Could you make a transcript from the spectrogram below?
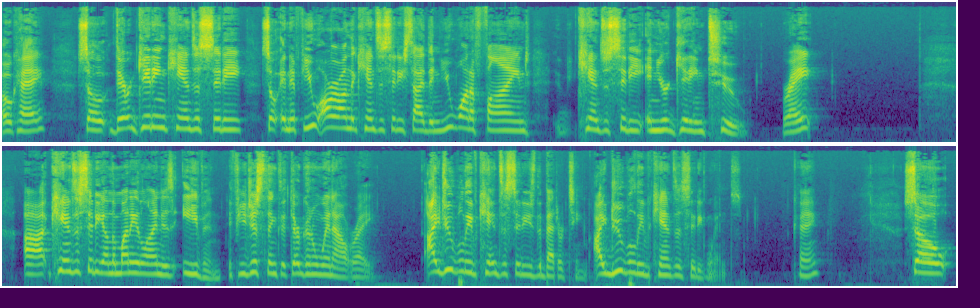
Okay? So they're getting Kansas City. So, and if you are on the Kansas City side, then you want to find Kansas City and you're getting two, right? Uh, Kansas City on the money line is even if you just think that they're going to win outright. I do believe Kansas City is the better team. I do believe Kansas City wins. Okay. So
